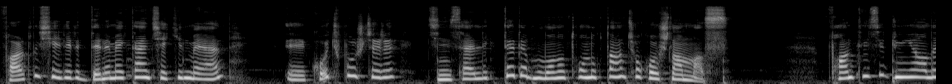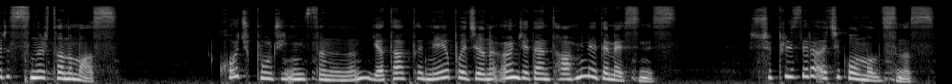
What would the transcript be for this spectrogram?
farklı şeyleri denemekten çekinmeyen e, koç burçları cinsellikte de monotonluktan çok hoşlanmaz. Fantezi dünyaları sınır tanımaz. Koç burcu insanının yatakta ne yapacağını önceden tahmin edemezsiniz. Sürprizlere açık olmalısınız.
